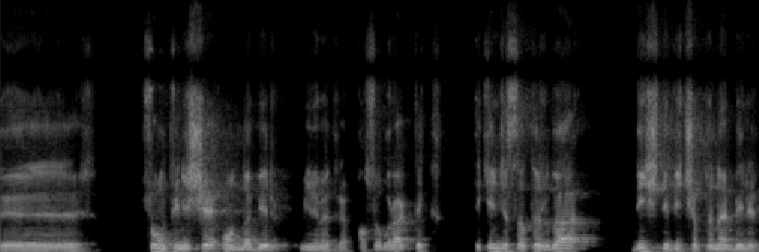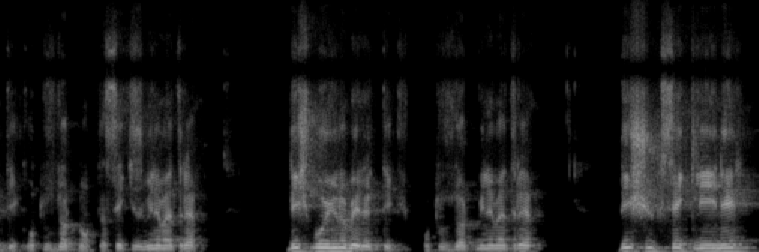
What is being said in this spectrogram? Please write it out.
Ee, son finişe onda bir milimetre paso bıraktık. İkinci satırda diş dibi çapını belirttik. 34.8 milimetre. Diş boyunu belirttik. 34 milimetre. Diş yüksekliğini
